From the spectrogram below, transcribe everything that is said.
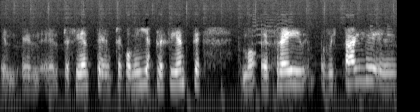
el, el, presidente, entre comillas, presidente eh, Frei Ristagle eh,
